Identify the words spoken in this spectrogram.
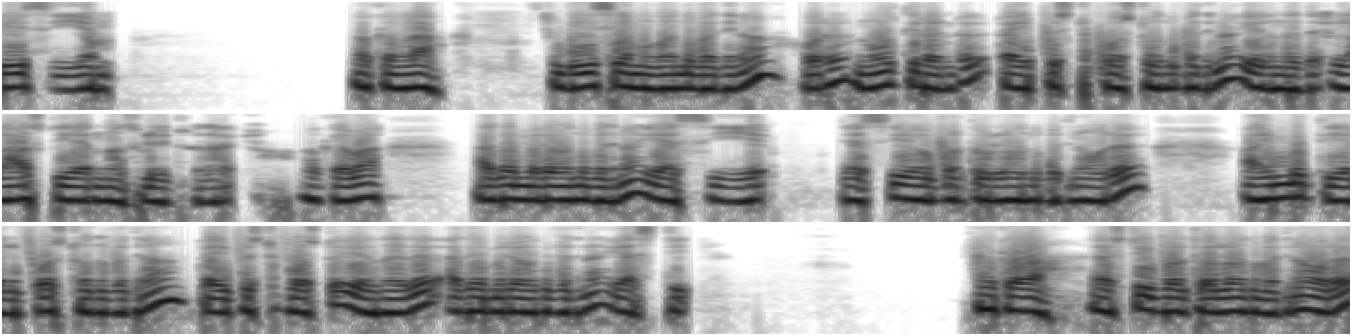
பிசிஎம் ஓகேங்களா பிசிஎம்முக்கு வந்து பார்த்தீங்கன்னா ஒரு நூற்றி ரெண்டு டைப்பிஸ்ட் போஸ்ட் வந்து பார்த்தீங்கன்னா இருந்தது. லாஸ்ட் இயர் நான் சொல்லிட்டு இருக்கிறேன் ஓகேவா அதேமாதிரி வந்து பார்த்திங்கன்னா எஸ்சிஏ எஸ்சிஏவை பொறுத்தவரை வந்து பார்த்தீங்கன்னா ஒரு ஐம்பத்தி ஏழு போஸ்ட் வந்து பார்த்தீங்கன்னா டைப்பிஸ்ட் போஸ்ட்டு இருந்தது. அதேமாதிரி வந்து பார்த்திங்கன்னா எஸ்டி ஓகேவா எஸ்டி பொறுத்தவரை வந்து பார்த்தீங்கன்னா ஒரு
